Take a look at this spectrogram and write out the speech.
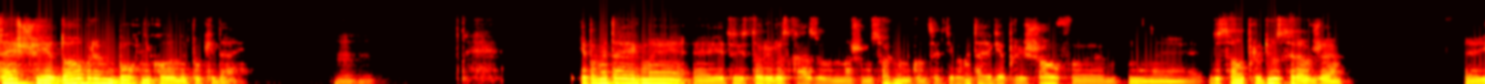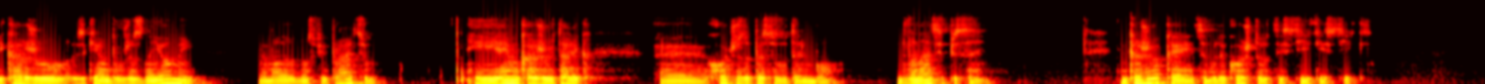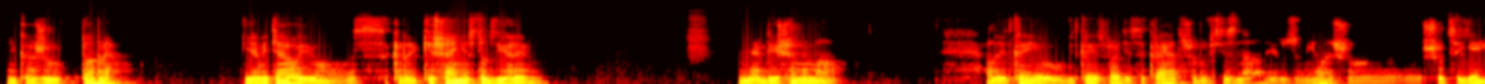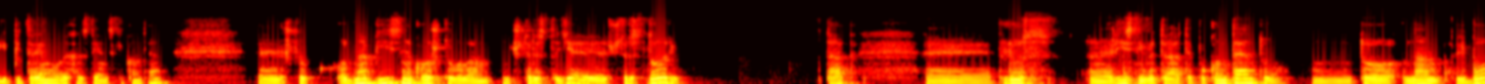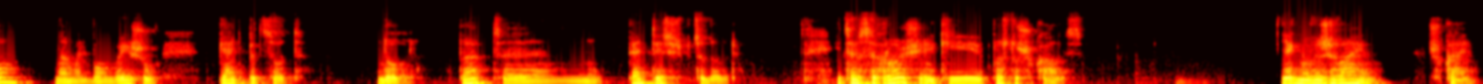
Те, що є добрим, Бог ніколи не покидає. Мгм. Я пам'ятаю, як ми е, я цю історію розказував на нашому сольному концерті. Я пам'ятаю, як я прийшов е, е, до саунд-продюсера вже і кажу, з яким я був вже знайомий. Ми мали одну співпрацю. І я йому кажу: Віталік, хочу записувати альбом. 12 пісень. Він каже: Окей, це буде коштувати стільки, Я кажу: добре. Я витягую з кишені 102 гривні. Я більше не мав. Але відкрию, відкрию справді секрет, щоб всі знали і розуміли, що, що це є, і підтримували християнський контент. Е, Що одна пісня коштувала 400, е, 400 доларів, так? Е, плюс е, різні витрати по контенту, то нам альбом, нам альбом вийшов 5500 доларів. Так? Це ну, 5500 доларів. І це все гроші, які просто шукалися. Як ми виживаємо? Шукаємо.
